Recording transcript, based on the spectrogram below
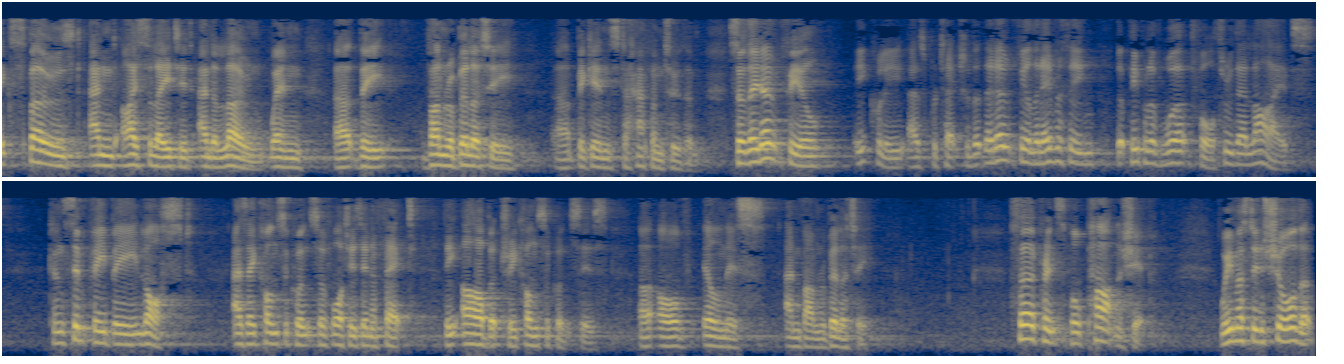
exposed and isolated and alone when uh, the vulnerability uh, begins to happen to them. So they don't feel, equally as protection, that they don't feel that everything that people have worked for through their lives can simply be lost as a consequence of what is, in effect, the arbitrary consequences uh, of illness and vulnerability. Third principle partnership. We must ensure that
